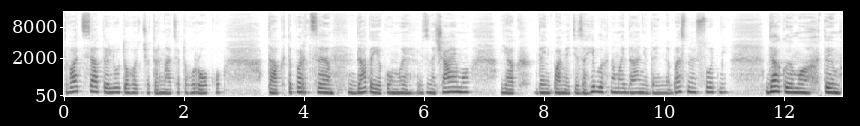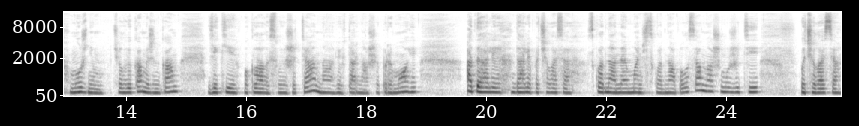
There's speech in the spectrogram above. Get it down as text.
20 лютого 2014 року. Так, тепер це дата, яку ми відзначаємо як День пам'яті загиблих на Майдані, День Небесної Сотні. Дякуємо тим мужнім чоловікам і жінкам, які поклали своє життя на вівтар нашої перемоги. А далі, далі почалася складна, не менш складна полоса в нашому житті. Почалася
